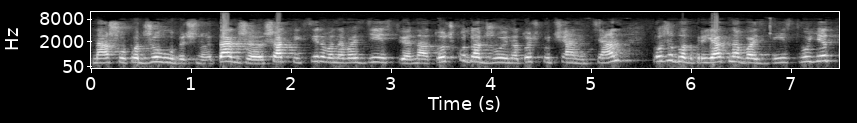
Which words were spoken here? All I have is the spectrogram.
нашу поджелудочную. Также шаг фиксированное воздействие на точку даджу и на точку чан-тян тоже благоприятно воздействует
